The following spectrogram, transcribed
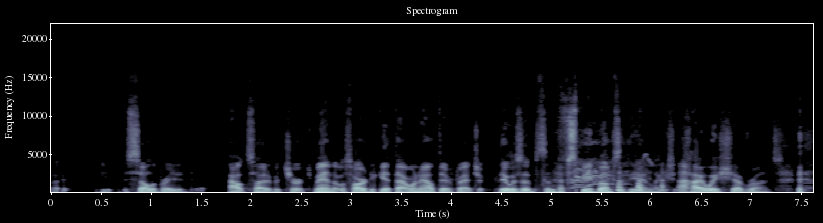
uh, celebrated outside of a church. Man, that was hard to get that one out there, Patrick. There was a, some speed bumps at the end, like highway chevrons.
